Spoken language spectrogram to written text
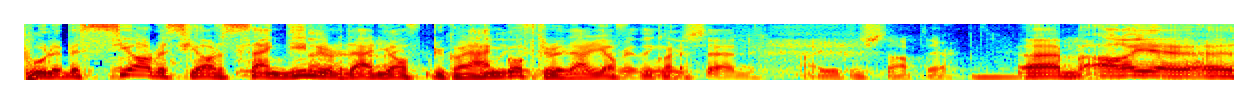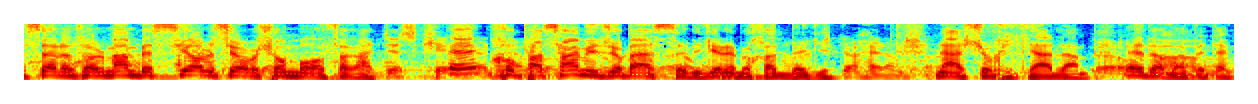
پول بسیار بسیار سنگین رو دریافت می‌کنه هنگفتی رو دریافت می‌کنه. آقای سناتور من بسیار بسیار با شما موافقم. خب پس همینجا بسته دیگه نمی‌خواد بگی. نه شوخی کردم. ادامه بده.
